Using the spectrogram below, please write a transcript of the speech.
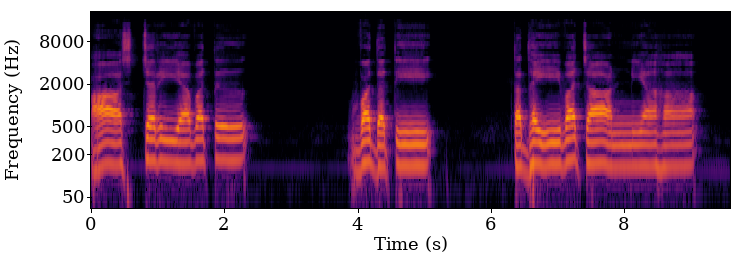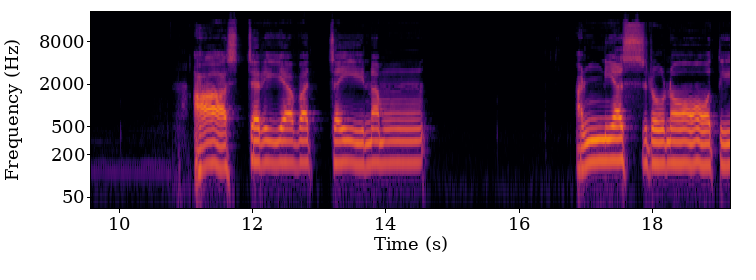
ఆశ్చర్యవత్ వదతి తథైవ చాన్యः ఆశ్చర్యవచ్చైనం అన్యశృణోతి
